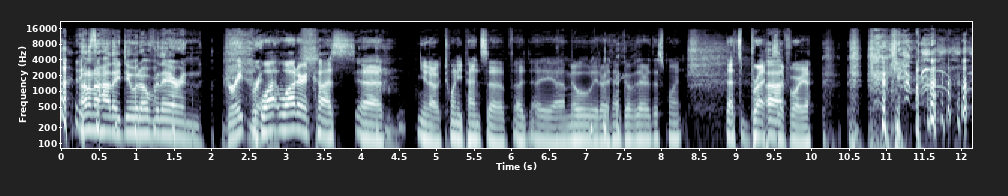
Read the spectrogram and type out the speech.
I don't know how they do it over there in Great Britain. Water costs, uh, you know, 20 pence a, a, a, uh milliliter, I think, over there at this point. That's Brexit for you.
